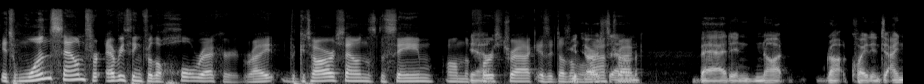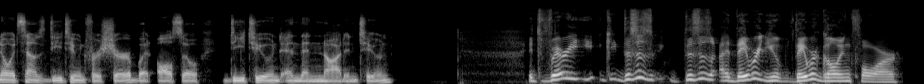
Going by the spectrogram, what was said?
it's one sound for everything for the whole record, right? The guitar sounds the same on the Yeah. first track as it does on the last sound track. bad and not not quite into. I know it sounds detuned for sure, but also detuned and then not in tune. It's very this is this is uh, they were you they were going for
